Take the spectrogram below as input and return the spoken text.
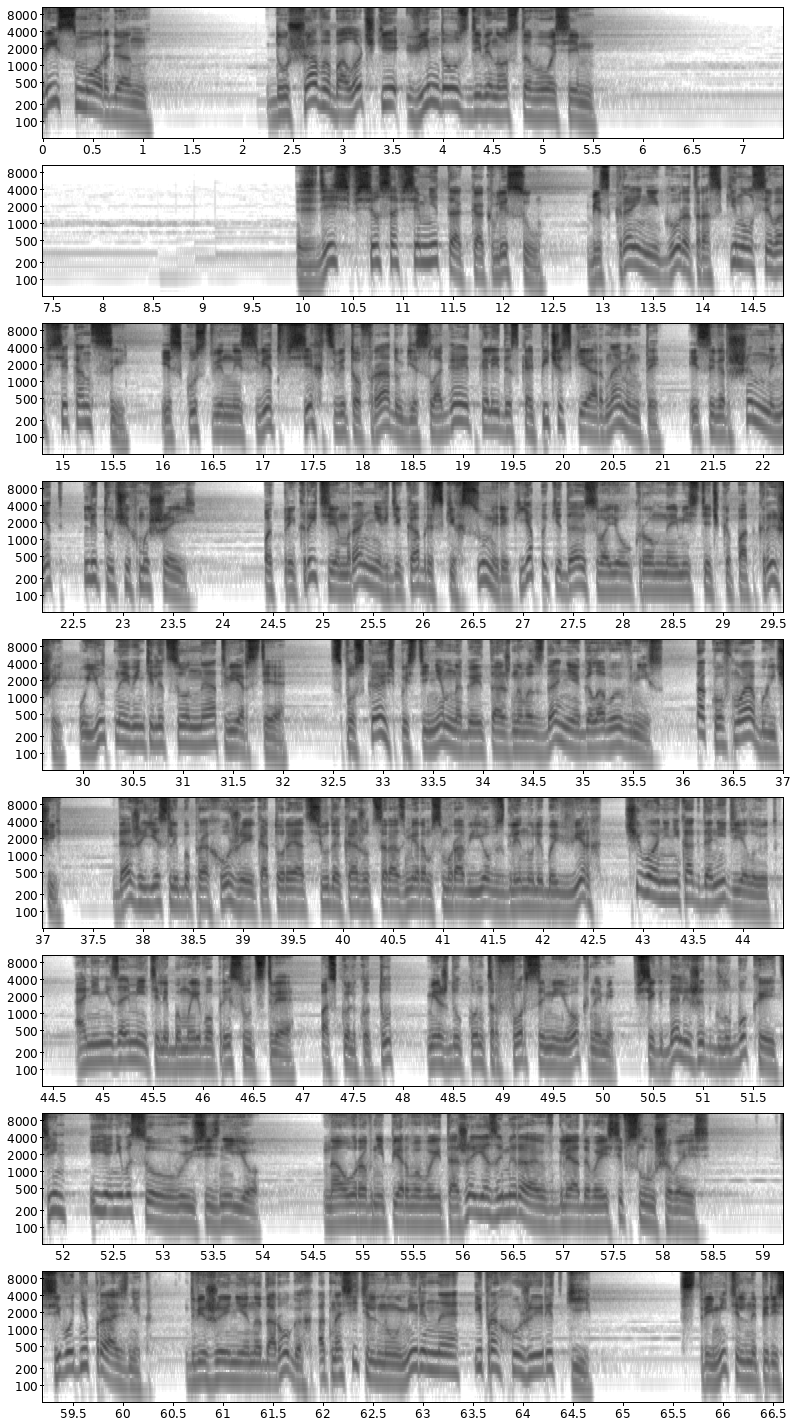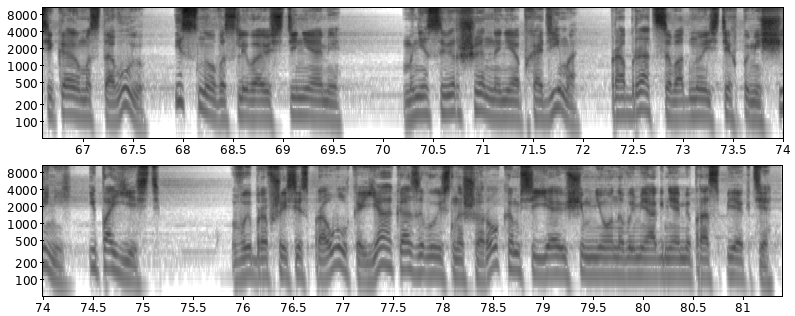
Крис Морган. Душа в оболочке Windows 98. Здесь все совсем не так, как в лесу. Бескрайний город раскинулся во все концы. Искусственный свет всех цветов радуги слагает калейдоскопические орнаменты, и совершенно нет летучих мышей. Под прикрытием ранних декабрьских сумерек я покидаю свое укромное местечко под крышей, уютное вентиляционное отверстие. Спускаюсь по стене многоэтажного здания головой вниз. Таков мой обычай. Даже если бы прохожие, которые отсюда кажутся размером с муравьев, взглянули бы вверх, чего они никогда не делают, они не заметили бы моего присутствия, поскольку тут, между контрфорсами и окнами, всегда лежит глубокая тень, и я не высовываюсь из нее. На уровне первого этажа я замираю, вглядываясь и вслушиваясь. Сегодня праздник. Движение на дорогах относительно умеренное и прохожие редки – стремительно пересекаю мостовую и снова сливаюсь с тенями. Мне совершенно необходимо пробраться в одно из тех помещений и поесть. Выбравшись из проулка, я оказываюсь на широком, сияющем неоновыми огнями проспекте.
